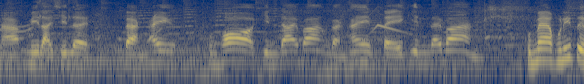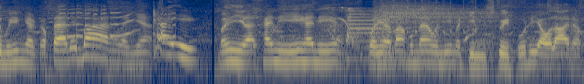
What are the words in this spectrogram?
นะครับมีหลายชิ้นเลย แบ่งให้คุณพ่อกินได้บ้าง แบ่งให้เต๋กินได้บ้าง คุณแม่คนนี้ตื่นมากินกับกาแฟได้บ้างอะไรเงี้ย ใครอีก ไม่มีละแค่นี้แค่นี้วันไงบ้างคุณแม่วันนี้มากินสตรีทฟู้ดที่เยาวราชครับ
